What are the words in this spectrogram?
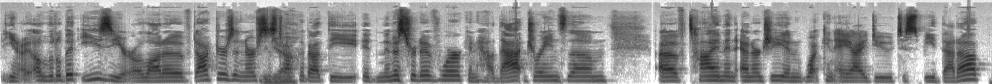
you know, a little bit easier. A lot of doctors and nurses yeah. talk about the administrative work and how that drains them of time and energy and what can AI do to speed that up.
